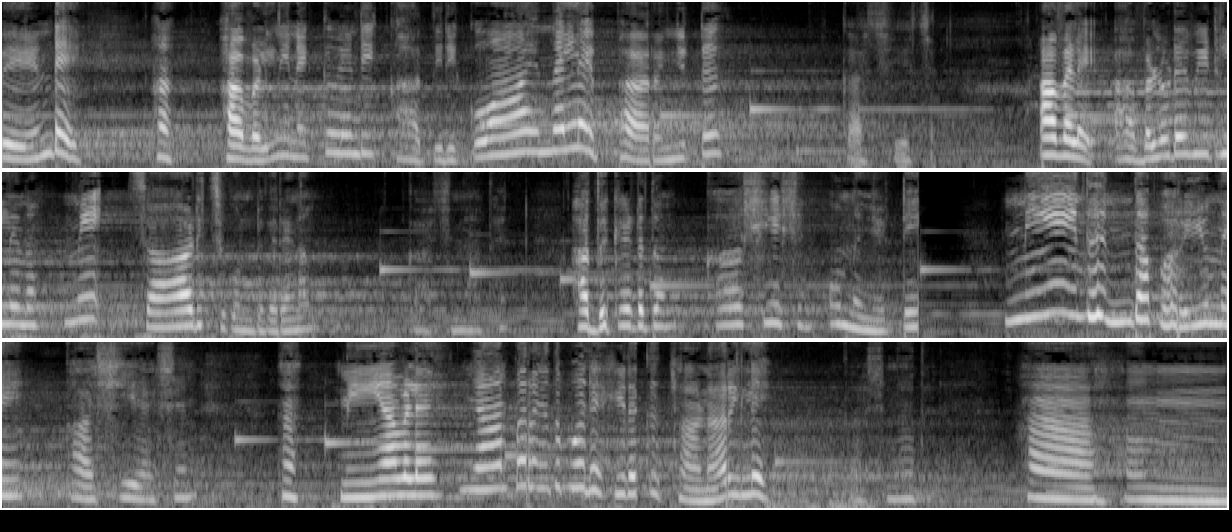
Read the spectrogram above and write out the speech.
വേണ്ടേ? അവൾ നിനക്ക് വേണ്ടി കാത്തിരിക്കുക എന്നല്ലേ പറഞ്ഞിട്ട്? കാശിയച്ചൻ അവളെ അവളുടെ വീട്ടിൽ നിന്നും നീ ചാടിച്ചു കൊണ്ടുവരണം. കാശിനാഥൻ അത് കേട്ടതും കാശിയേശൻ ഒന്ന് ഞെട്ടി. നീ ഇത് എന്താ പറയുന്നേ കാശിയേശൻ "ഹ, നീ അവളെ ഞാൻ പറഞ്ഞതുപോലെ ഇടയ്ക്ക് കാണാറില്ലേ? ഉം.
